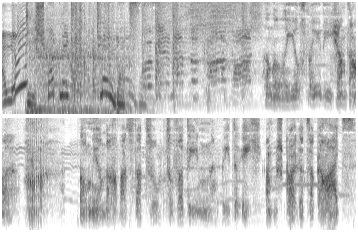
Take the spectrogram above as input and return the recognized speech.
Hallo? Die Sputnik Mailbox. Hallo, hier ist Lady Chantal. Um mir noch was dazu zu verdienen, biete ich am Schkeuditzer Kreuz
